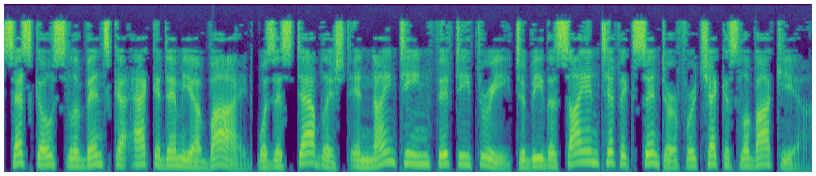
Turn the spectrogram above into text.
Československá akademia věd was established in 1953 to be the scientific center for Czechoslovakia.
